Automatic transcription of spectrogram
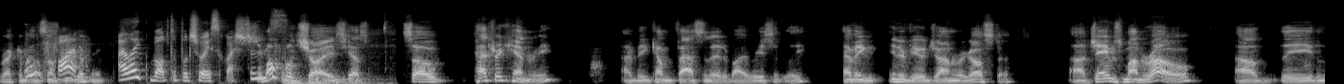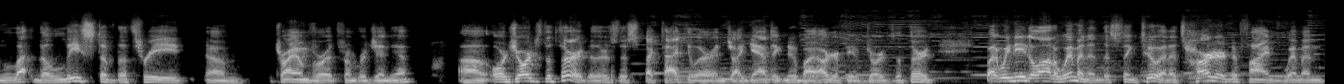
recommend Ooh, something fun. different. I like multiple choice questions. Multiple choice, yes. So Patrick Henry, I've become fascinated by recently, having interviewed John Ragosta. Uh, James Monroe, uh, the le- the least of the three um, triumvirate from Virginia, uh, or George III. There's this spectacular and gigantic new biography of George III. But we need a lot of women in this thing too, and it's harder to find women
